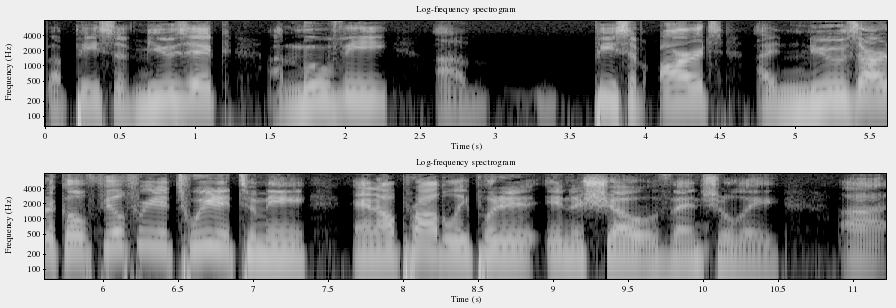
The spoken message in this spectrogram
a piece of music, a movie, a piece of art, a news article, feel free to tweet it to me and I'll probably put it in a show eventually. Uh,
